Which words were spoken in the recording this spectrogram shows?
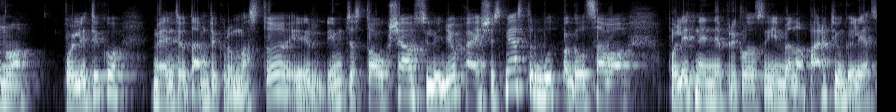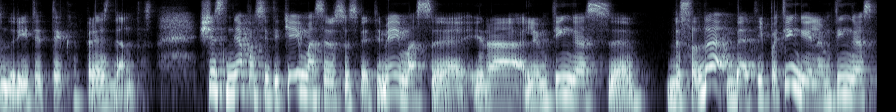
nuo politikų, bent jau tam tikrų mastų ir imtis to aukščiausių lygių, ką iš esmės turbūt pagal savo politinę nepriklausomybę nuo partijų galėtų daryti tik prezidentas. Šis nepasitikėjimas ir susvetimėjimas e, yra lemtingas e, visada, bet ypatingai lemtingas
